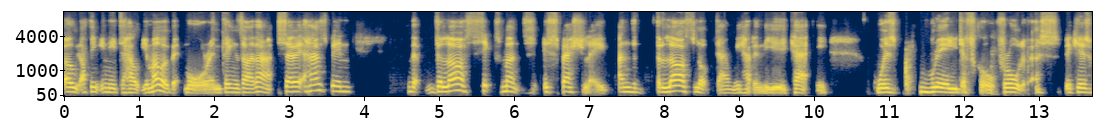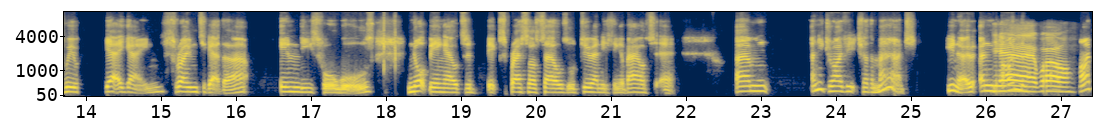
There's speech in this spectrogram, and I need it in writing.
oh, I think you need to help your mum a bit more and things like that. So it has been the, the last six months, especially, and the, the last lockdown we had in the UK was really difficult for all of us because we were yet again thrown together in these four walls, not being able to express ourselves or do anything about it. Um, and you drive each other mad, you know. And yeah, I'm the, well, I'm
